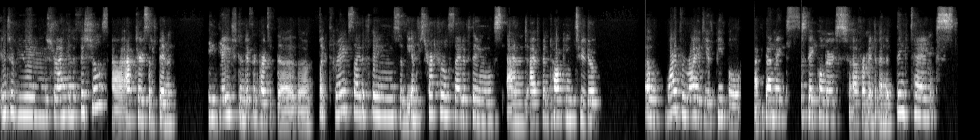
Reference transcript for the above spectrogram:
interviewing Sri Lankan officials, uh, actors that have been engaged in different parts of the, the like trade side of things and the infrastructural side of things. And I've been talking to a wide variety of people, academics, stakeholders uh, from independent think tanks,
